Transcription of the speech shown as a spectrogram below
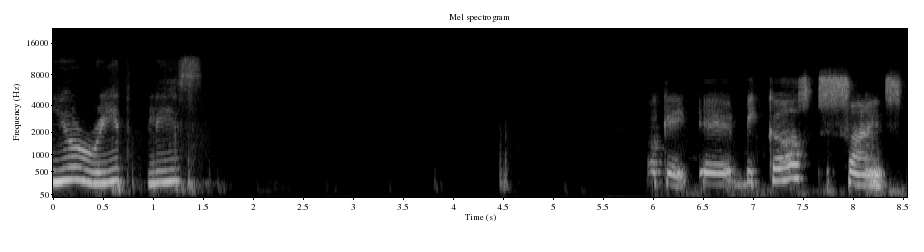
you read, please? Okay, uh, because signs,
